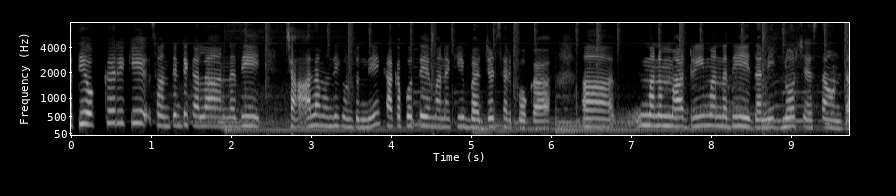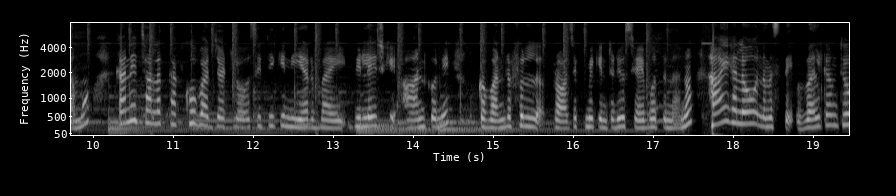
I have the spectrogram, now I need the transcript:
ప్రతి ఒక్కరికి సొంతింటి కళ అన్నది చాలా మందికి ఉంటుంది. కాకపోతే మనకి బడ్జెట్ సరిపోక మనం ఆ డ్రీమ్ అన్నది దాన్ని ఇగ్నోర్ చేస్తూ ఉంటాము. కానీ చాలా తక్కువ బడ్జెట్లో సిటీకి నియర్ బై విలేజ్కి ఆనుకొని ఒక వండర్ఫుల్ ప్రాజెక్ట్ మీకు ఇంట్రడ్యూస్ చేయబోతున్నాను. హాయ్ హలో నమస్తే. Welcome to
